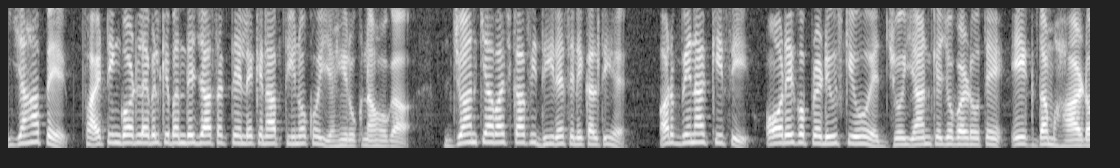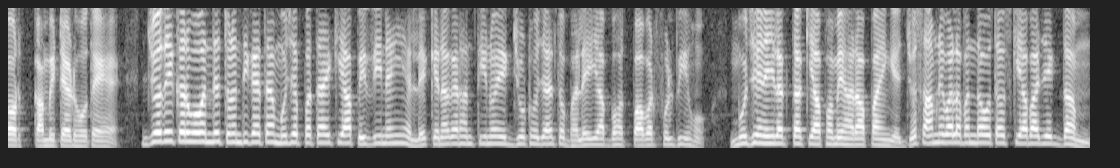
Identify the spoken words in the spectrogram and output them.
यहाँ पे फाइटिंग गॉड लेवल के बंदे जा सकते हैं, लेकिन आप तीनों को यहीं रुकना होगा। जॉन की आवाज़ काफ़ी धीरे से निकलती है, और बिना किसी और को प्रोड्यूस किए हुए जो यान के जो बर्ड होते हैं, एकदम हार्ड और कमिटेड होते हैं। जो देखकर वो बंदे तुरंत ही कहता है, मुझे पता है कि आप इजी नहीं है, लेकिन अगर हम तीनों एकजुट हो जाए तो भले ही आप बहुत पावरफुल भी हो। मुझे नहीं लगता कि आप हमें हरा पाएँगे। जो सामने वाला बंदा होता है, उसकी आवाज़ एकदम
